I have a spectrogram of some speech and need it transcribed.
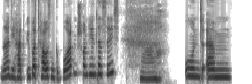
ne, die hat über 1000 Geburten schon hinter sich. Ja. Und ähm,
